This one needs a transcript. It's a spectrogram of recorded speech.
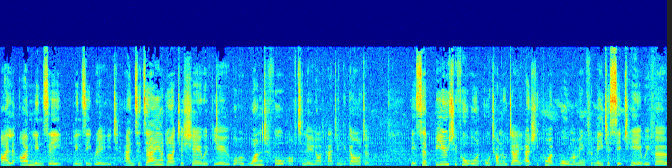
Hi, I'm Lindsey, Lindsey Reed, and today I'd like to share with you what a wonderful afternoon I've had in the garden. It's a beautiful autumnal day, actually quite warm. I mean, for me to sit here with uh,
